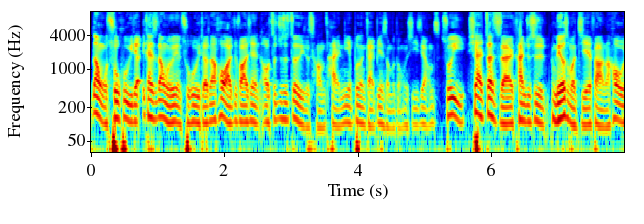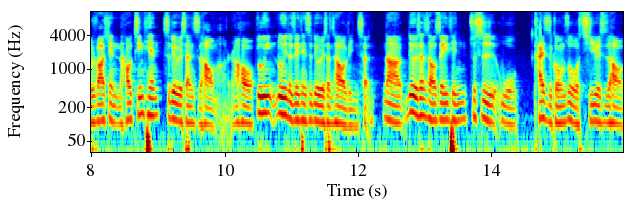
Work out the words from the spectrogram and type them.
让我出乎意料，一开始让我有点出乎意料，但后来就发现哦，这就是这里的常态，你也不能改变什么东西这样子。所以现在暂时来看，就是没有什么解法。然后我就发现，然后今天是六月三十号嘛，然后录音录音的这天是六月三十号凌晨。那六月三十号这一天，就是我开始工作七月四号，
